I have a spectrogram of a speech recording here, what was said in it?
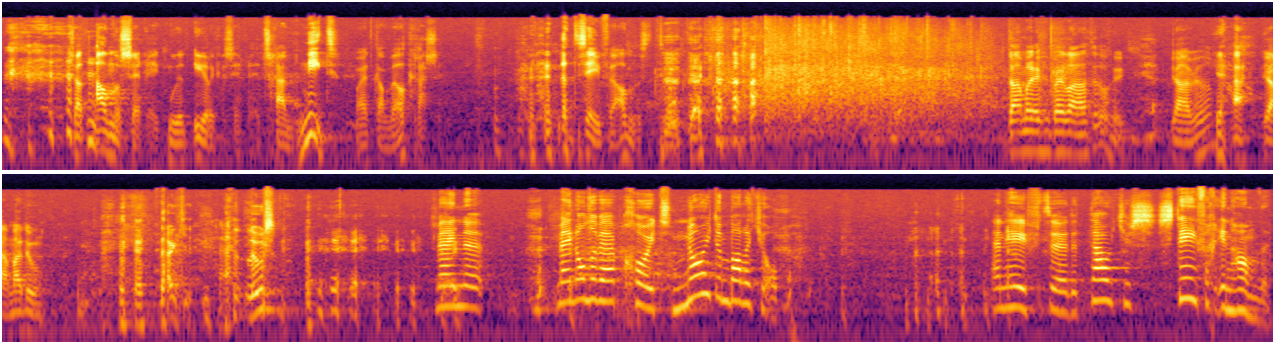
Ik zou het anders zeggen, ik moet het eerlijker zeggen. Het schuimt niet, maar het kan wel krassen. dat is even anders natuurlijk. Hè? Daar maar even bij laten, of niet? Ja, Willem? Ja. Ja, maar doen. Dank je. Loes? Mijn, eh, mijn onderwerp gooit nooit een balletje op. En heeft eh, de touwtjes stevig in handen.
